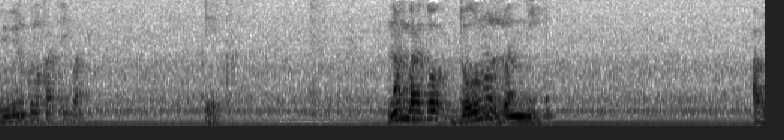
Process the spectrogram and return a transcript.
بھی بالکل قطعی بات۔ ایک۔ نمبر دو، دونوں زنی اب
